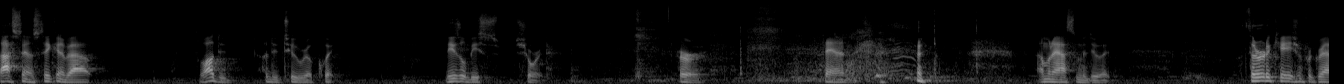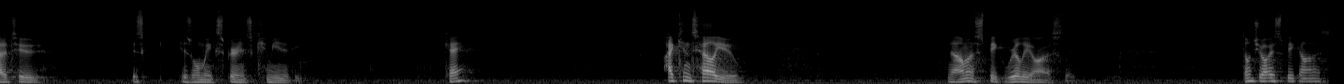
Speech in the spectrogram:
Last thing I was thinking about, well, I'll do, I'll do two real quick. These will be short. Er. Then I'm going to ask them to do it. Third occasion for gratitude is, is when we experience community. Okay? I can tell you, now I'm going to speak really honestly. Don't you always speak honest?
